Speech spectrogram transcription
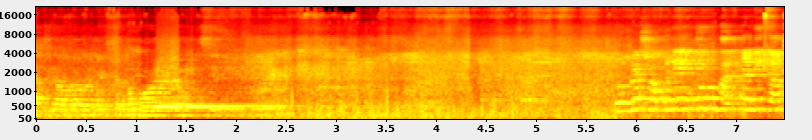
আজকে আমরা অনেক রকম বড় হয়ে হচ্ছি তোমরা সকলে একটু হাততালি দাও।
